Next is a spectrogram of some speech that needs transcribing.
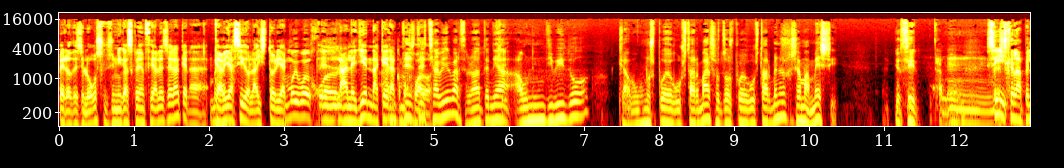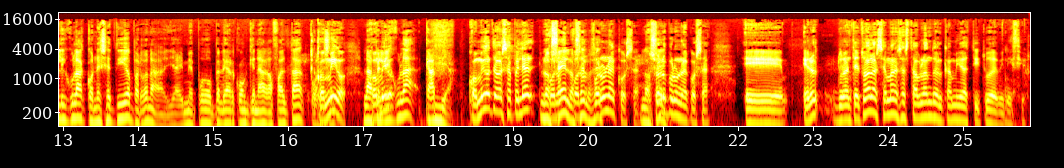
pero desde luego sus únicas credenciales era que, era, que había sido la historia, Muy buen jugador. la leyenda que era como Antes jugador. de Xavi, el Barcelona tenía a un individuo que a unos puede gustar más, otros puede gustar menos, que se llama Messi. Es decir, mm, Sí. es que la película con ese tío, perdona, y ahí me puedo pelear con quien haga falta. con Conmigo, ese- la conmigo. película cambia. Conmigo te vas a pelear Lo por, sé, lo por- sé, lo por sé. una cosa, Lo solo sé. por una cosa. Eh, el- durante todas las semanas ha estado hablando del cambio de actitud de Vinicius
